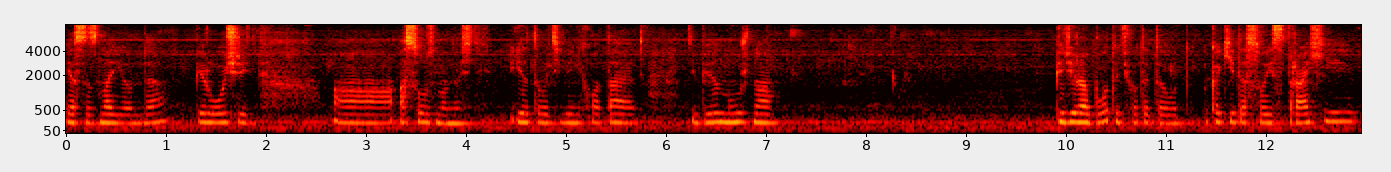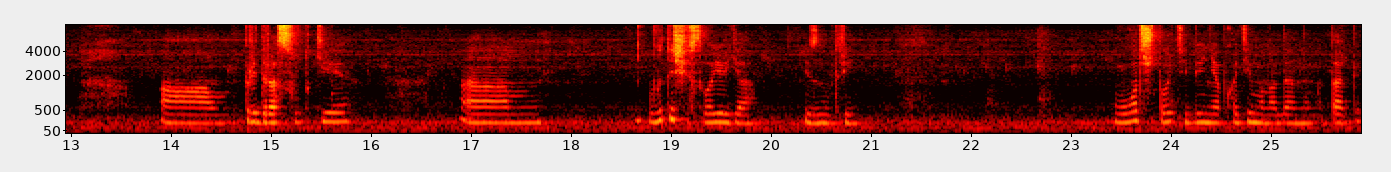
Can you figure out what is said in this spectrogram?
и осознает, да, в первую очередь а, осознанность и этого тебе не хватает. Тебе нужно переработать вот это вот, какие-то свои страхи, предрассудки. Вытащи свое «я» изнутри. Вот что тебе необходимо на данном этапе.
